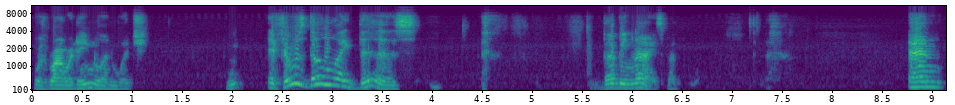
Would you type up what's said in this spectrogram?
with Robert Englund, which, if it was done like this, that'd be nice. But and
